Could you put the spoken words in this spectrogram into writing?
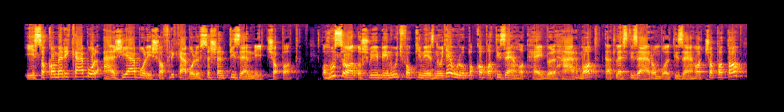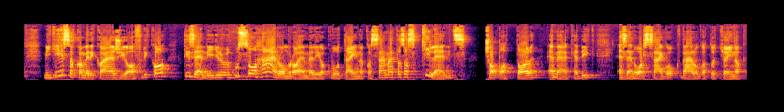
Észak-Amerikából, Ázsiából és Afrikából összesen 14 csapat. A 26-os VB-n úgy fog kinézni, hogy Európa kap a 16 helyből 3-at, tehát lesz 13-ból 16 csapata, míg Észak-Amerika, Ázsia, Afrika 14-ről 23-ra emeli a kvótáinak a számát, azaz 9 csapattal emelkedik ezen országok válogatottjainak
